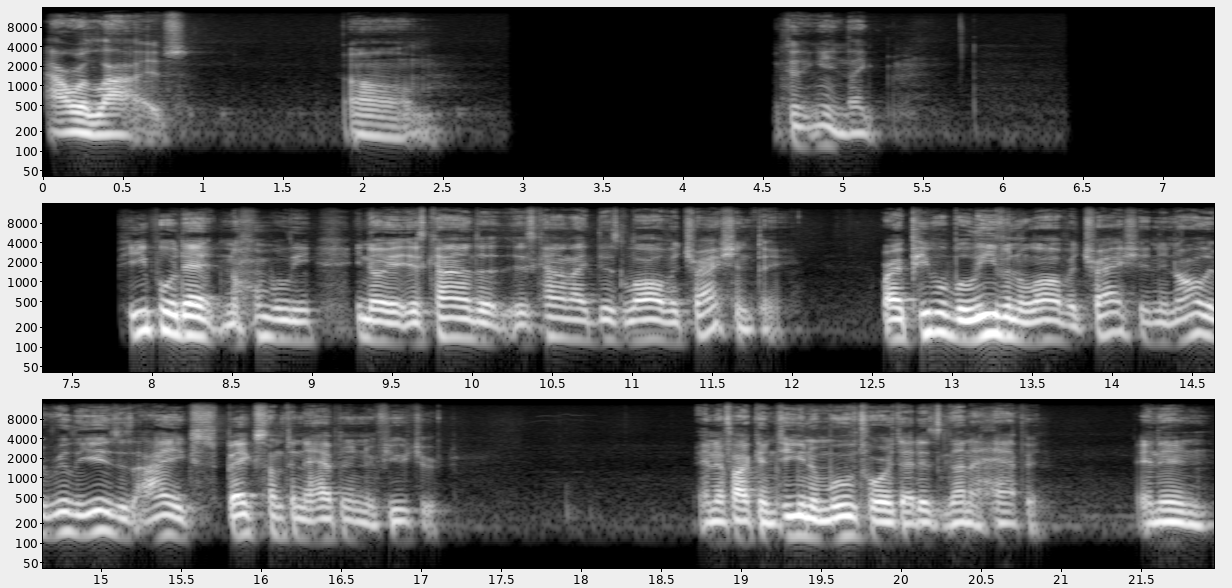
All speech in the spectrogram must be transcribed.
our lives. Um because again, like people that normally, you know, it's kind of it's kind of like this law of attraction thing, right? People believe in the law of attraction, and all it really is is I expect something to happen in the future, and if I continue to move towards that, it's gonna happen, and then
